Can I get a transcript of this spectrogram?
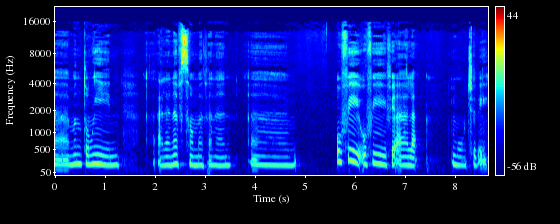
آه، منطوين على نفسهم مثلا وفي وفي فئة لا مو كذي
